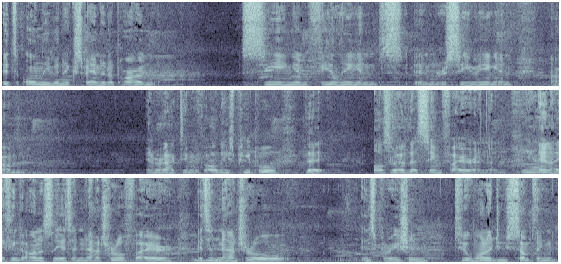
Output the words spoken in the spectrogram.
it's only been expanded upon seeing and feeling and and receiving and um, interacting with all these people that also have that same fire in them. Yeah. And I think honestly, it's a natural fire. It's a natural inspiration to want to do something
